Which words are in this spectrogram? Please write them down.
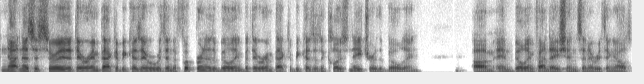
not necessarily that they were impacted because they were within the footprint of the building, but they were impacted because of the close nature of the building um, and building foundations and everything else.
